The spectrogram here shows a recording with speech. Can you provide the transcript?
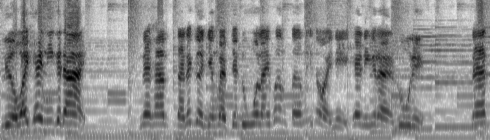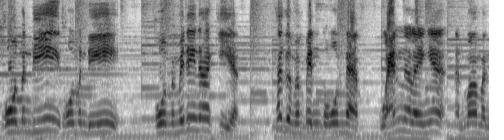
เหลือไว้แค่นี้ก็ได้นะครับ แต่ถ้าเกิดยังแบบจะดูอะไรเพิ่มเติมนิดหน่อยนี่แค่นี้ก็ได้ดูดินะโทนมันดี โทนมันดี โทนมันไม่ได้น่าเกลียด ถ้าเกิดมันเป็นโทนแบบแว้นอะไรเงี้ยอันว่ามัน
